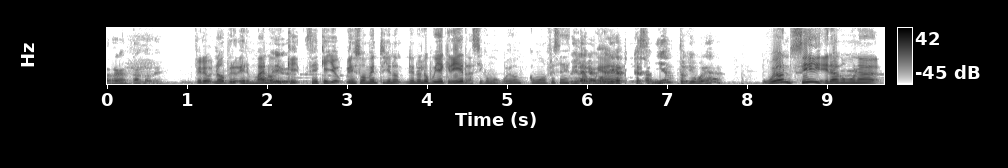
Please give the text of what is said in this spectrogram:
atragantándote. Pero, no, pero hermano, Oye. que, ¿sabes que yo en ese momento yo no, yo no lo podía creer? Así como, weón, ¿cómo ofrecen esta cagó, weá? un casamiento, qué weá. Weón, sí, era como una.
